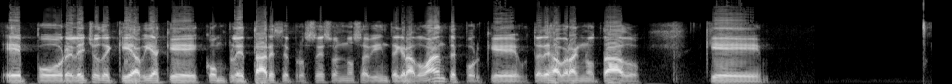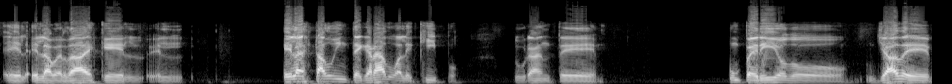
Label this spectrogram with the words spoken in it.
eh, por el hecho de que había que completar ese proceso, él no se había integrado antes, porque ustedes habrán notado que el- la verdad es que él ha estado integrado al equipo durante un periodo ya de,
